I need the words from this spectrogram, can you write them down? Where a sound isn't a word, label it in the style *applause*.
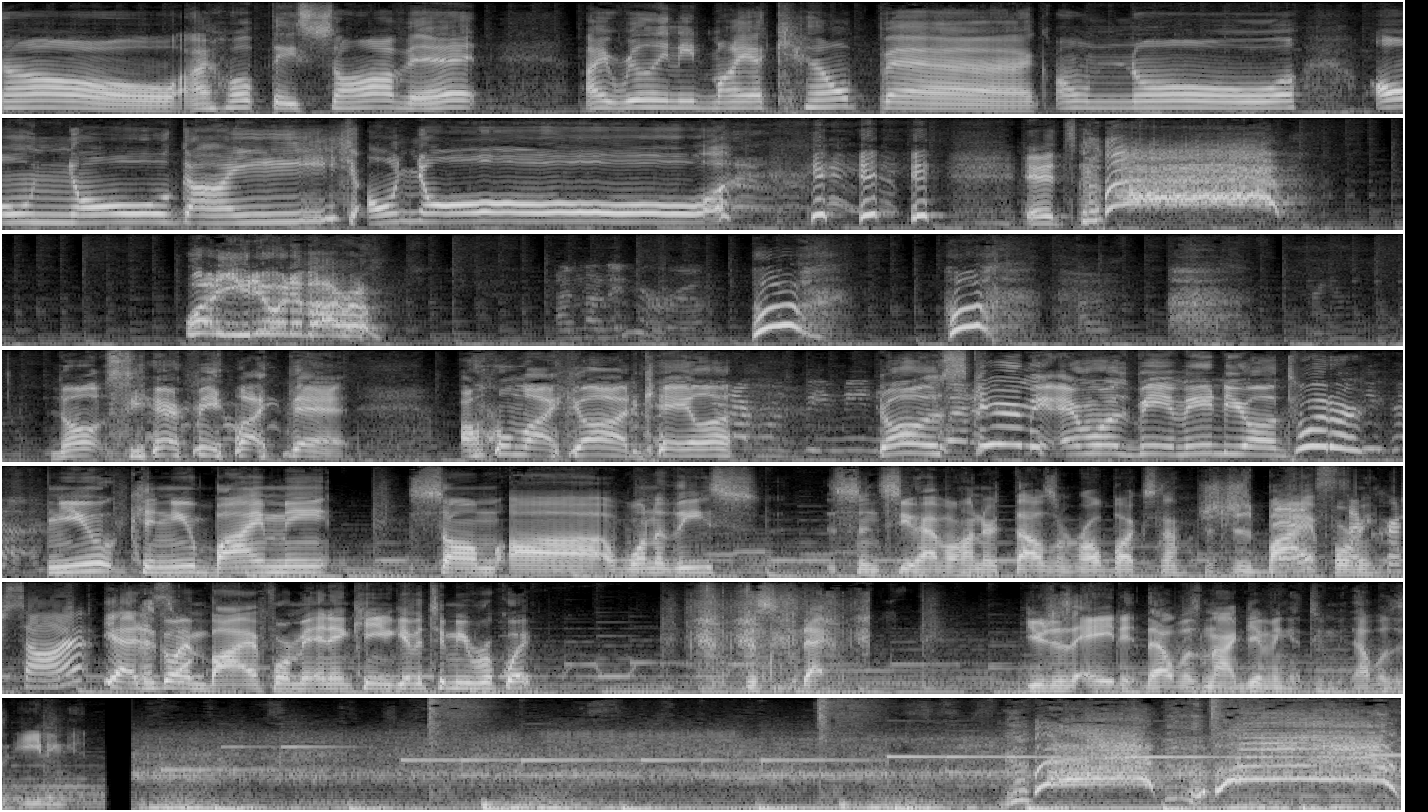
I hope they solve it. I really need my account back. Oh no. Oh no, guys. Oh no. *laughs* it's. Ah! *laughs* What are you doing in my room? I'm not in your room. Don't scare me *laughs* like that. Oh my god, Kayla. Everyone's being mean to Don't scare me. Everyone's being mean to you on Twitter. Yeah. Can you can you buy me some uh one of these since you have a hundred thousand Robux now? Just just buy it for me. croissant. Yeah, just This go ahead one? and buy it for me, and then can you give it to me real quick? Just that. You just ate it. That was not giving it to me. That was eating it. Ah! Ah!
